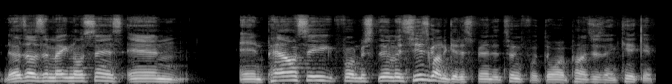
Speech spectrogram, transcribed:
that doesn't make no sense. And and Pouncey from the Steelers, he's gonna get a suspended too for throwing punches and kicking.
